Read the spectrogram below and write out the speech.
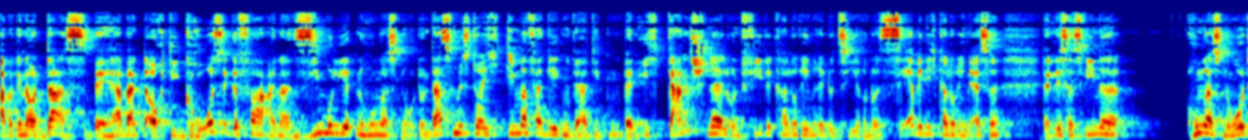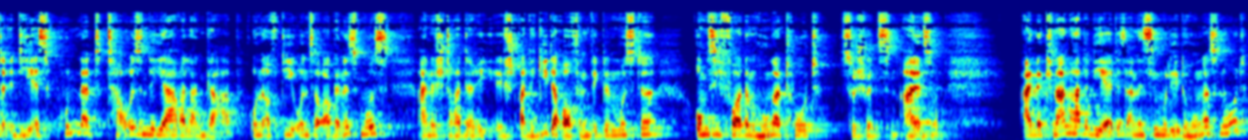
Aber genau das beherbergt auch die große Gefahr einer simulierten Hungersnot. Und das müsst ihr euch immer vergegenwärtigen. Wenn ich ganz schnell und viele Kalorien reduziere, nur sehr wenig Kalorien esse, dann ist das wie eine Hungersnot, die es hunderttausende Jahre lang gab und auf die unser Organismus eine Strategie, Strategie darauf entwickeln musste, um sich vor dem Hungertod zu schützen. Also, eine knallharte Diät ist eine simulierte Hungersnot.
